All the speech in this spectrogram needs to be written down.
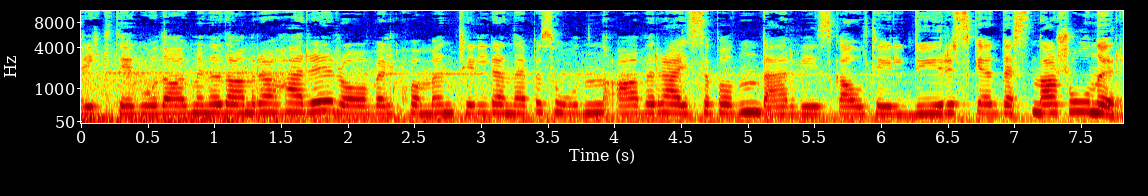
riktig god dag, mine damer og herrer, og velkommen til denne episoden av Reisepodden, der vi skal til dyriske destinasjoner.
